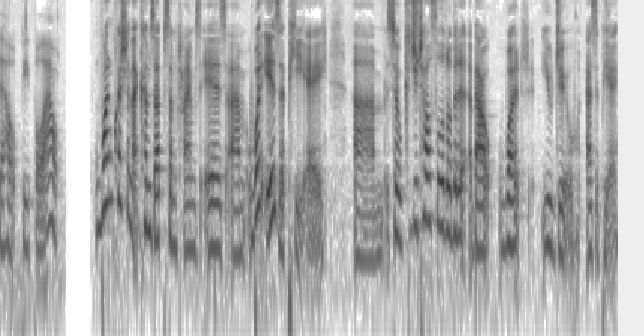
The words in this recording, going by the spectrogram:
to help people out. One question that comes up sometimes is um, what is a PA? Um, so, could you tell us a little bit about what you do as a PA?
